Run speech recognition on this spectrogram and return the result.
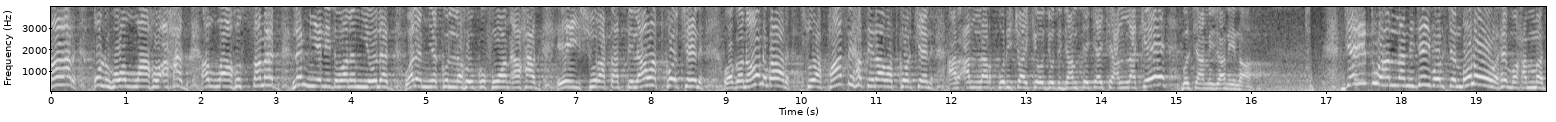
বার, কুল হু আল্লাহ আহাদ, আল্লাহ সামাদ, লাম ইয়ালিদ ওয়া লাম ইউলাদ, ওয়া লাম কুফুয়ান আহাদ। এই সূরাটা তিলাওয়াত করছেন অগণনবার সূরা ফাতিহা তিলাওয়াত করছেন, আর আল্লাহর পরিচয় কেউ যদি জানতে চাইছে আল্লাহকে, বলছে, আমি জানি না। যেহেতু আল্লাহ নিজেই বলছেন বলো হে মোহাম্মদ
